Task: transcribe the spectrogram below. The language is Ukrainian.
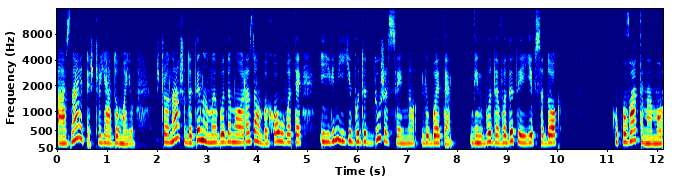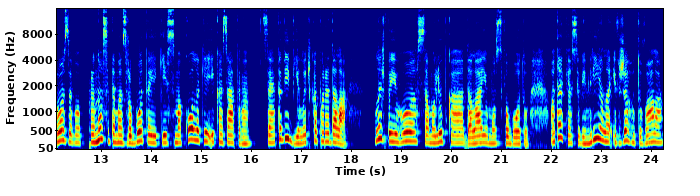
А знаєте, що я думаю? Що нашу дитину ми будемо разом виховувати, і він її буде дуже сильно любити. Він буде водити її в садок, купуватиме морозиво, приноситиме з роботи якісь смаколики і казатиме це тобі білочка передала. Лиш би його самолюбка дала йому свободу. Отак я собі мріяла і вже готувала,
